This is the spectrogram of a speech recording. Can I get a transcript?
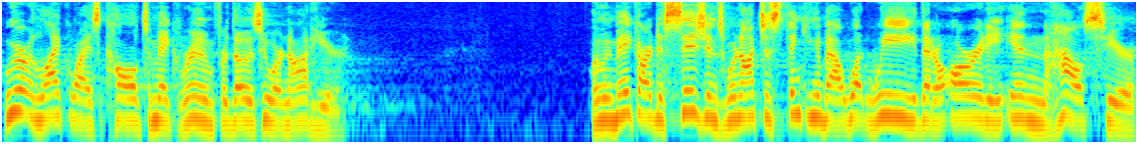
We are likewise called to make room for those who are not here when we make our decisions, we're not just thinking about what we that are already in the house here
